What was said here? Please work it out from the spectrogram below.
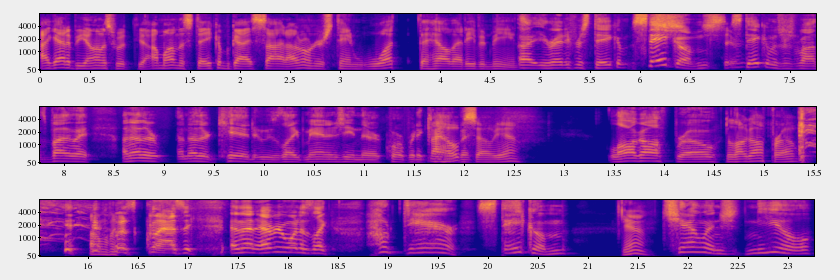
I got to be honest with you. I'm on the Steak-umm guy's side. I don't understand what the hell that even means. All right, you ready for? Steak-umm. Sure. Steak-umm's response. By the way, another another kid who's like managing their corporate account. I hope so. Yeah. Log off, bro. Log off, bro. it was classic. And then everyone is like, "How dare Steak-umm Yeah. challenge Neil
